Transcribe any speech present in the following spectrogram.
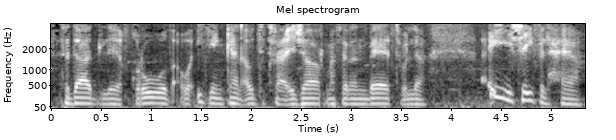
سداد لقروض أو ايا كان أو تدفع إيجار مثلا بيت ولا أي شيء في الحياة.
